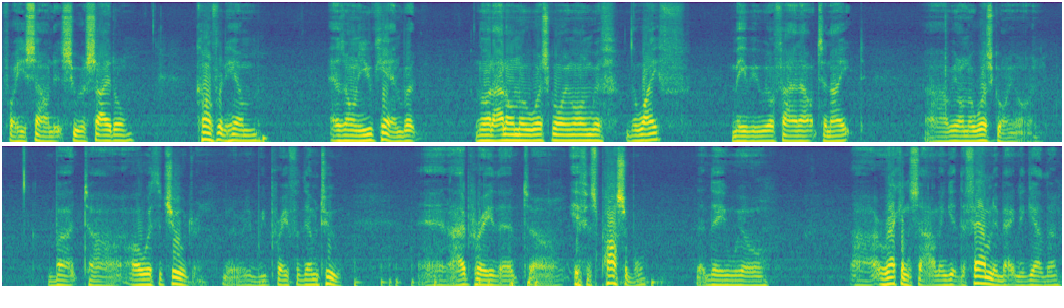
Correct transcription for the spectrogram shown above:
for he sounded suicidal. Comfort him as only you can. But Lord, I don't know what's going on with the wife. Maybe we'll find out tonight. Uh, we don't know what's going on. But, uh, or with the children. We pray for them too. And I pray that uh, if it's possible, that they will uh, reconcile and get the family back together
